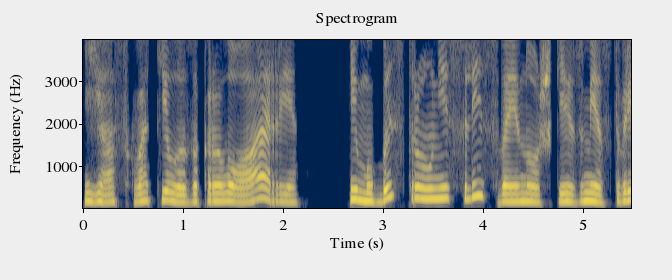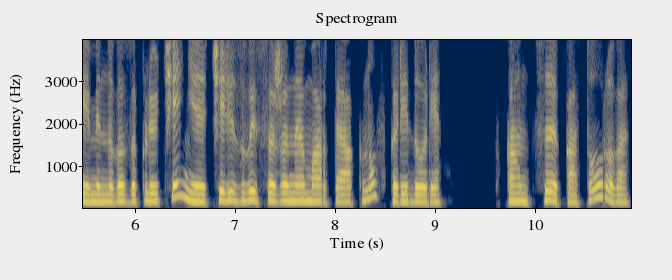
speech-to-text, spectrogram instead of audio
Я схватила за крыло Ари, и мы быстро унесли свои ножки из мест временного заключения через высаженное Мартой окно в коридоре, конце которого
